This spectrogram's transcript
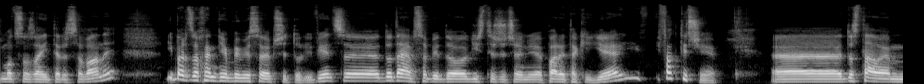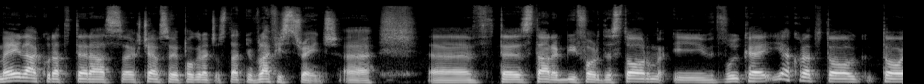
mocno zainteresowany i bardzo chętnie bym je sobie przytulił, więc e, dodałem sobie do listy życzeń parę takich gier i, i faktycznie e, dostałem maila, akurat teraz e, chciałem sobie pograć ostatnio w Life is Strange, e, e, w te stare Before the Storm i w dwójkę i akurat to, to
